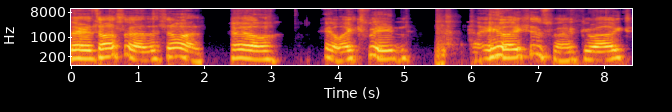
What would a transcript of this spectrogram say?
There's also the son who he likes feeding. he likes to smoke drugs.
